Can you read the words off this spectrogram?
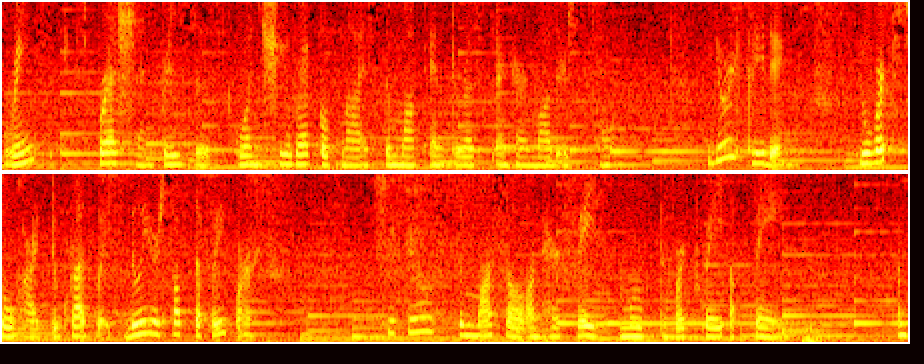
Rain's expression freezes when she recognized the mock interest in her mother's tone. You're kidding. You worked so hard to graduate. Do yourself the favor. She feels the muscle on her face move to portray a pain. I'm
